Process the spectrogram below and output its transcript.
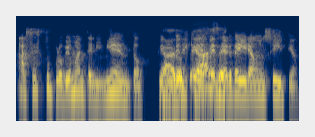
haces tu propio mantenimiento. no tienes que depender de ir a un sitio.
